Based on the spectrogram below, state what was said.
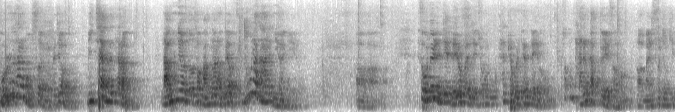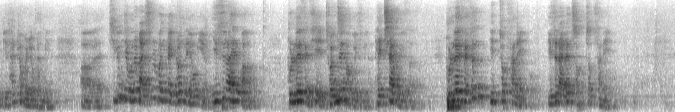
모르는 사람 없어요. 그죠? 믿지 않는 사람, 남녀노소 막론하고요. 누구나 다 하는 이야기예요. 어, 그래서 오늘 이제 내용을 이제 조금 살펴볼 텐데요. 조금 다른 각도에서 어, 말씀을 좀 깊이 살펴보려고 합니다. 어, 지금 이제 오늘 말씀을 보니까 이런 내용이에요. 이스라엘과 블레셋이 전쟁하고 있습니다. 대치하고 있어요. 블레셋은 이쪽 산에 있고 이스라엘은 저쪽 산에 있고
